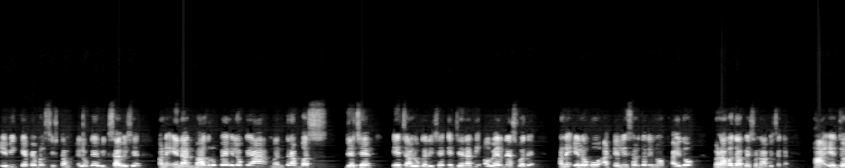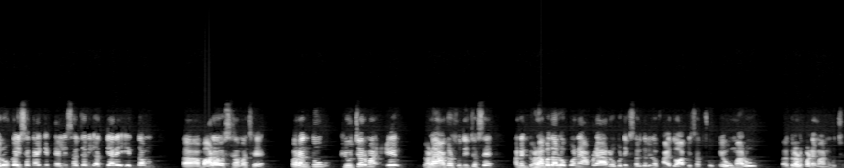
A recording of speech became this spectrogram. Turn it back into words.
એવી કેપેબલ સિસ્ટમ એ લોકોએ વિકસાવી છે અને એના જ ભાગરૂપે એ લોકોએ આ મંત્રા બસ જે છે એ ચાલુ કરી છે કે જેનાથી અવેરનેસ વધે અને એ લોકો આ ટેલી સર્જરીનો ફાયદો ઘણા બધા પેશન્ટને આપી શકાય હા એ જરૂર કહી શકાય કે ટેલી સર્જરી અત્યારે એકદમ અ, બાળ અવસ્થામાં છે પરંતુ ફ્યુચરમાં એ ઘણા આગળ સુધી જશે અને ઘણા બધા લોકોને આપણે આ રોબોટિક સર્જરીનો ફાયદો આપી શકશું એવું મારું અ, દ્રઢપણે માનવું છે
